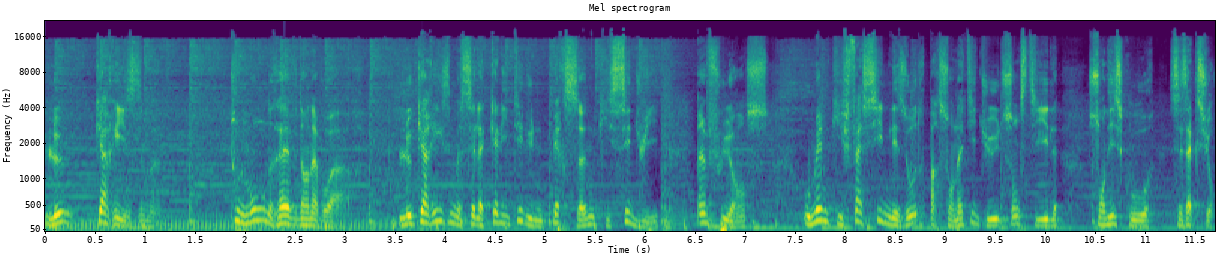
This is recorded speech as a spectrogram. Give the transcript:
Le charisme. Tout le monde rêve d'en avoir. Le charisme, c'est la qualité d'une personne qui séduit, influence, ou même qui fascine les autres par son attitude, son style, son discours, ses actions.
